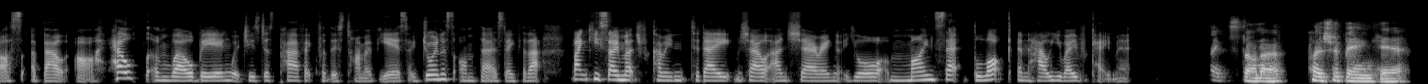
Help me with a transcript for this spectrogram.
us about our health and well being, which is just perfect for this time of year. So, join us on Thursday for that. Thank you so much for coming today, Michelle, and sharing your mindset block and how you overcame it. Thanks, Donna. Pleasure being here.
